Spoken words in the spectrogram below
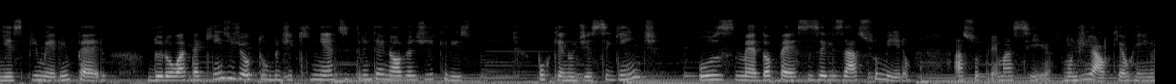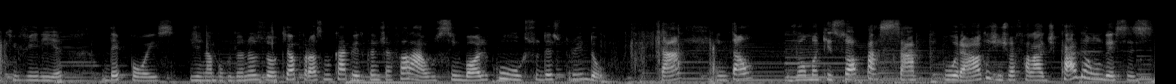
E esse primeiro império durou até 15 de outubro de 539 a.C., porque no dia seguinte os medo-persas eles assumiram a supremacia mundial, que é o reino que viria depois de Nabucodonosor, que é o próximo capítulo que a gente vai falar, o simbólico urso destruidor, tá? Então, vamos aqui só passar por alto, a gente vai falar de cada um desses,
